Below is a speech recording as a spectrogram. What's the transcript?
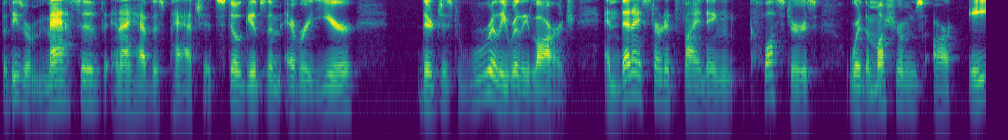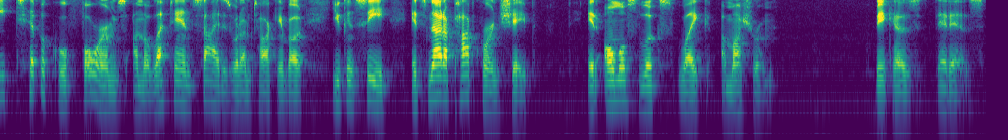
but these are massive, and I have this patch. It still gives them every year. They're just really, really large. And then I started finding clusters where the mushrooms are atypical forms on the left-hand side is what I'm talking about. You can see it's not a popcorn shape. It almost looks like a mushroom because it is.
